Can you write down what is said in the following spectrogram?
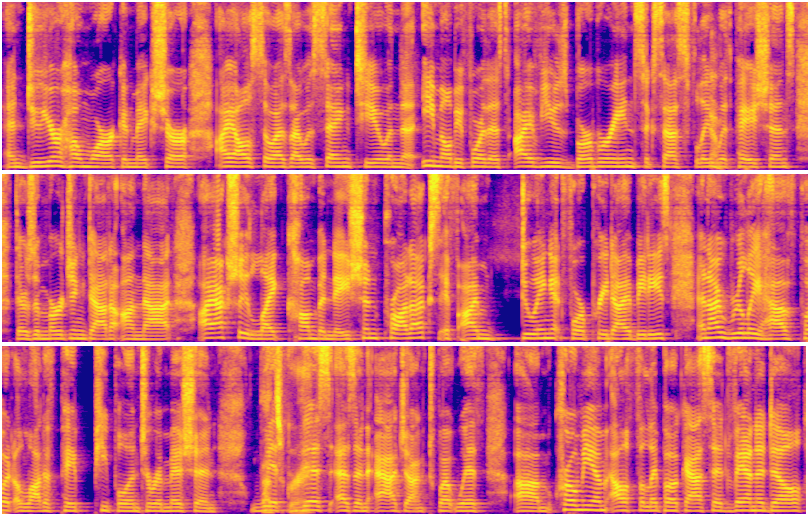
and do your homework and make sure, I also, as I was saying to you in the email before this, I've used berberine successfully with patients. There's emerging data on that. I actually like combination products if I'm doing it for prediabetes. And I really have put a lot of people into remission with this as an adjunct, but with um, chromium, alpha lipoic acid, vanadyl,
